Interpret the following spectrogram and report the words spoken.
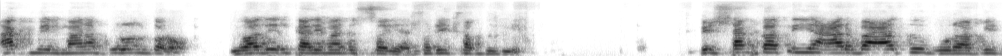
আকমিল মানা পূরণ করো ইওয়াদিল কালিমাত সহিয়া সঠিক শব্দ দিয়ে বিশাক্কাতি আরবাআতু গুরাফিন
